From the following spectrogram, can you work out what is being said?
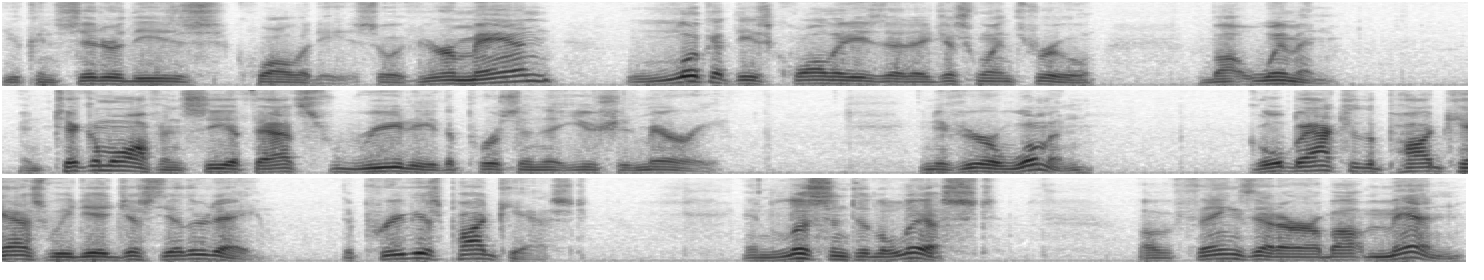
you consider these qualities. So if you're a man, look at these qualities that I just went through about women and tick them off and see if that's really the person that you should marry. And if you're a woman, go back to the podcast we did just the other day, the previous podcast, and listen to the list of things that are about men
